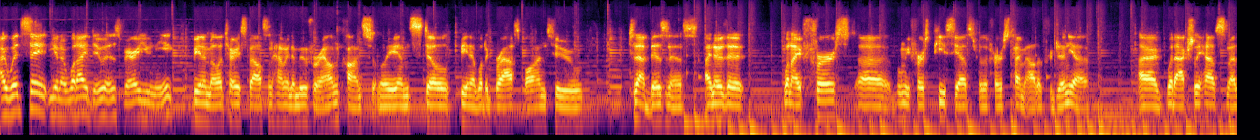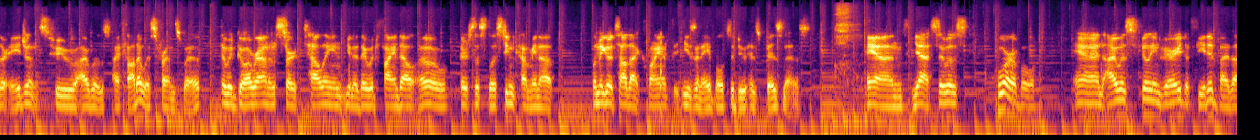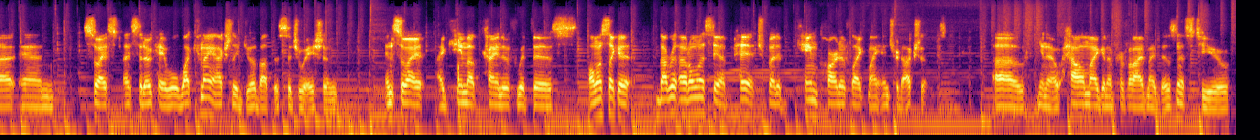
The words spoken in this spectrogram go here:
I would say, you know, what I do is very unique. Being a military spouse and having to move around constantly and still being able to grasp onto to that business. I know that when I first, uh, when we first PCS for the first time out of Virginia, I would actually have some other agents who I was, I thought I was friends with, that would go around and start telling, you know, they would find out, oh, there's this listing coming up. Let me go tell that client that he's unable to do his business. And yes, it was horrible. And I was feeling very defeated by that. And so I, I said, okay, well, what can I actually do about this situation? And so I, I came up kind of with this almost like a, not really, I don't want to say a pitch, but it became part of like my introductions of, you know, how am I going to provide my business to you?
